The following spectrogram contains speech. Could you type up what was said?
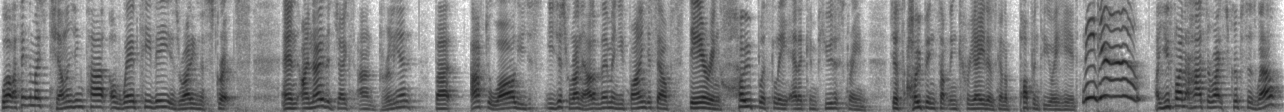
Well, I think the most challenging part of WAB TV is writing the scripts. And I know the jokes aren't brilliant, but after a while you just you just run out of them and you find yourself staring hopelessly at a computer screen, just hoping something creative is going to pop into your head. Me too! Are you find it hard to write scripts as well?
